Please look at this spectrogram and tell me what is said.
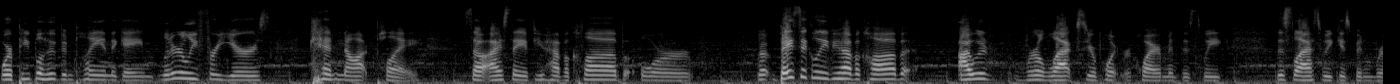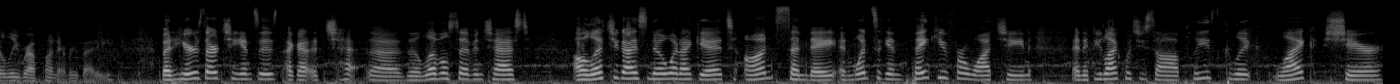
where people who've been playing the game literally for years cannot play. So I say if you have a club or basically if you have a club, I would relax your point requirement this week. This last week has been really rough on everybody. But here's our chances. I got a uh, the level 7 chest. I'll let you guys know what I get on Sunday. And once again, thank you for watching. And if you like what you saw, please click like, share,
